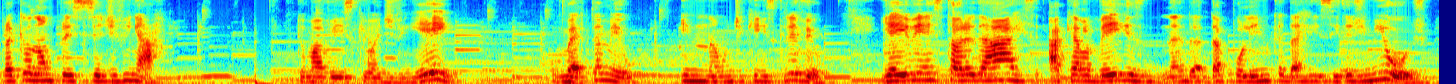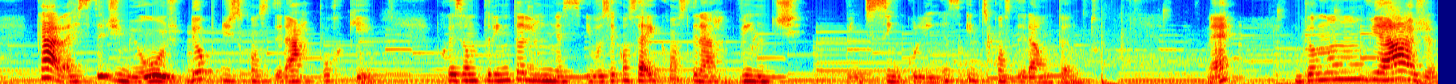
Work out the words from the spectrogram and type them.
para que eu não precise adivinhar. Porque uma vez que eu adivinhei, o mérito é meu e não de quem escreveu. E aí vem a história da aquela vez, né, da, da polêmica da receita de miojo. Cara, a receita de miojo deu para desconsiderar por quê? Porque são 30 linhas e você consegue considerar 20, 25 linhas e desconsiderar um tanto, né? Então não, não viaja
